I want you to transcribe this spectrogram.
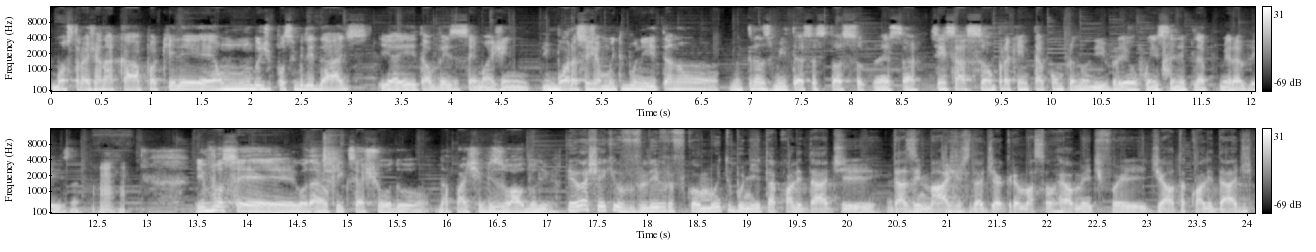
Mostrar já na capa que ele é um mundo de possibilidades. E aí talvez essa imagem, embora seja muito bonita, não, não transmita essa situação, essa sensação para quem tá comprando o livro. Eu conhecendo ele pela primeira vez, né? Uhum. E você, Godai, o que, que você achou do, da parte visual do livro? Eu achei que o livro ficou muito bonito, a qualidade das imagens, da diagramação realmente foi de alta qualidade.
